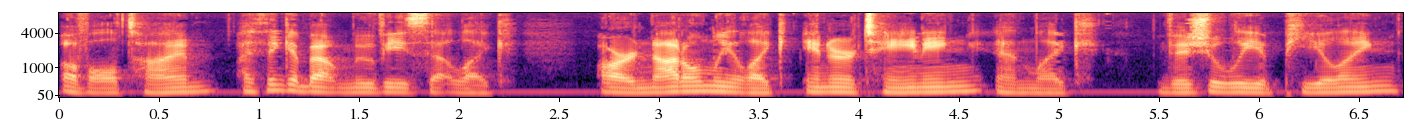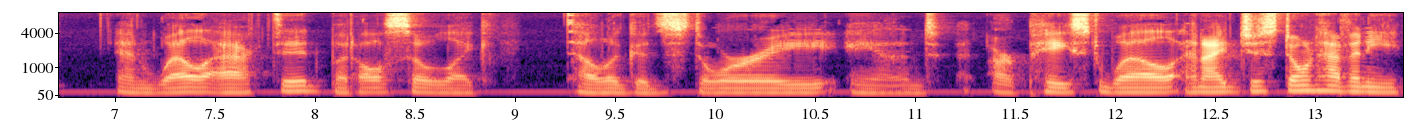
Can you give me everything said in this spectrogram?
of all time, I think about movies that like are not only like entertaining and like visually appealing and well acted, but also like tell a good story and are paced well. And I just don't have any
